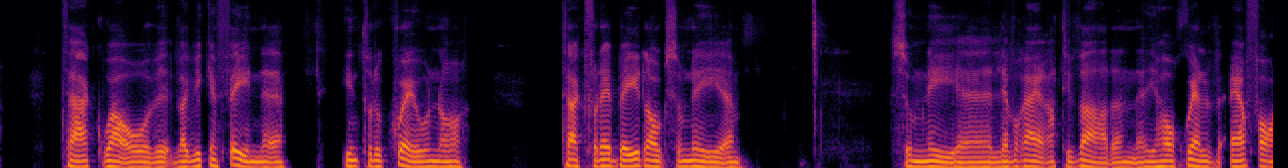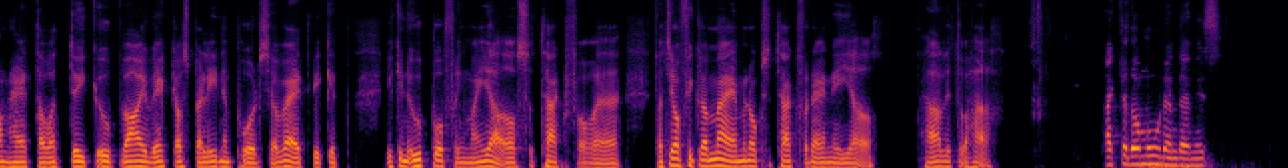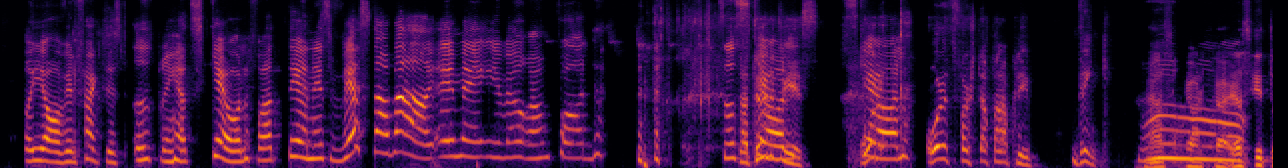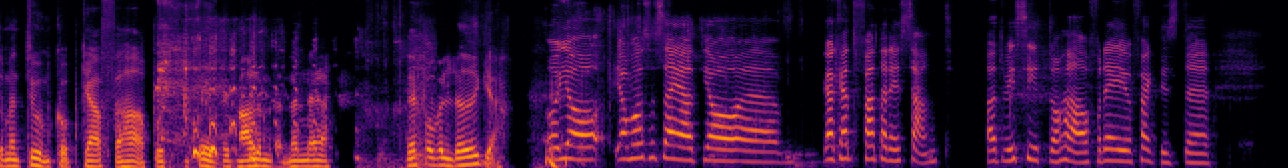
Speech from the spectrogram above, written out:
Tack, wow, vilken fin eh, introduktion och tack för det bidrag som ni, eh, som ni eh, levererar till världen. Jag har själv erfarenhet av att dyka upp varje vecka och spela in en podd, så jag vet vilket, vilken uppoffring man gör. Så tack för, för att jag fick vara med, men också tack för det ni gör. Härligt att vara här. Tack för de orden Dennis. Och jag vill faktiskt utbringa ett skål för att Dennis Westerberg är med i våran podd. Så skål! Naturligtvis! Skål! Årets första paraplydrink. Mm. Jag sitter med en tom kopp kaffe här på ett i Malmö, men eh, det får väl duga. Och jag, jag måste säga att jag, eh, jag kan inte fatta det är sant att vi sitter här, för det är ju faktiskt, eh,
